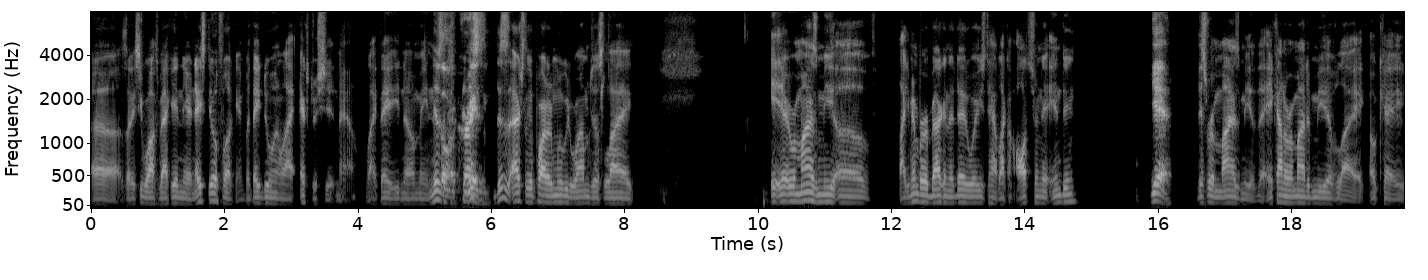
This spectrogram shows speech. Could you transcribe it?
uh so she walks back in there and they still fucking but they doing like extra shit now like they you know what i mean this is this, is- this is actually a part of the movie where i'm just like it, it reminds me of like remember back in the day where you used to have like an alternate ending yeah, this reminds me of that. It kind of reminded me of like, okay,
